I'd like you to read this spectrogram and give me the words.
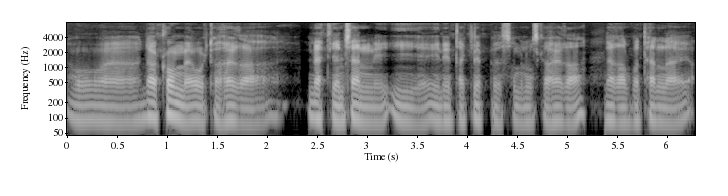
og uh, det kommer vi òg til å høre lett gjenkjennelig i, i dette klippet som vi nå skal høre, der han forteller ja,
